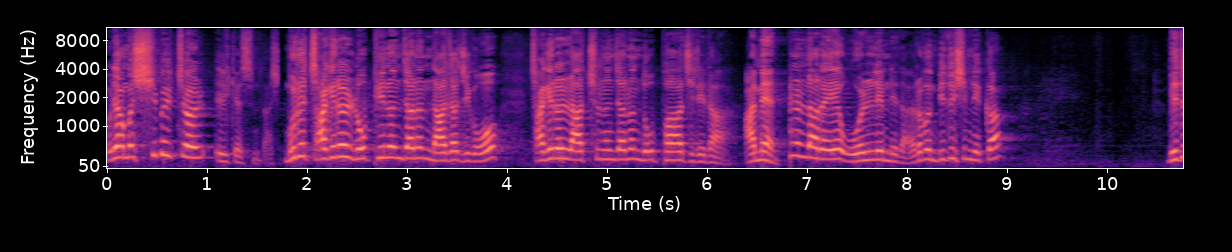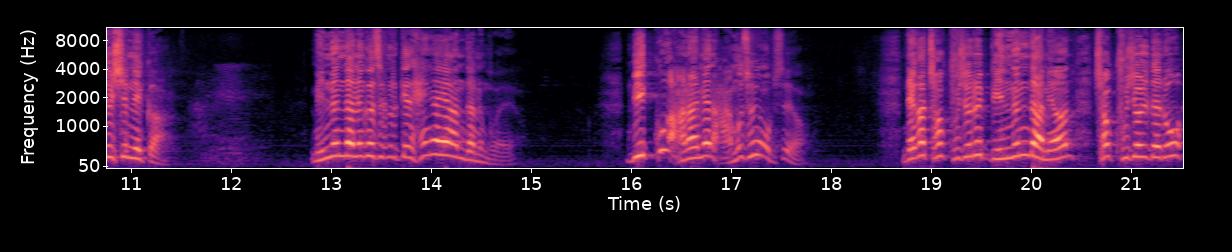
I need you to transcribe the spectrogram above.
우리 한번 11절 읽겠습니다. 무릇 자기를 높이는 자는 낮아지고 자기를 낮추는 자는 높아지리라. 아멘. 하늘 나라의 원리입니다. 여러분 믿으십니까? 믿으십니까? 믿는다는 것은 그렇게 행해야 한다는 거예요. 믿고 안 하면 아무 소용 없어요. 내가 저 구절을 믿는다면 저 구절대로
